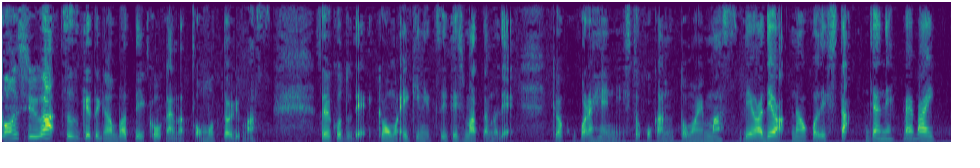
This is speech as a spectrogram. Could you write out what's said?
今週は続けて頑張っていこうかなと思っております。ということで、今日も駅に着いてしまったので、今日はここら辺にしとこうかなと思います。ではでは、なおこでした。じゃあね、バイバイ。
